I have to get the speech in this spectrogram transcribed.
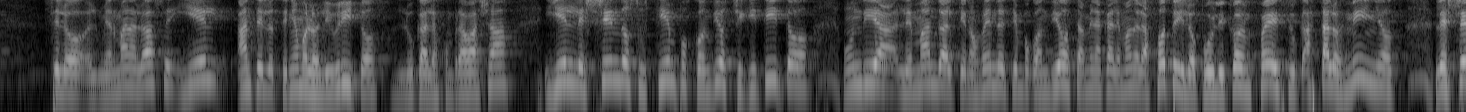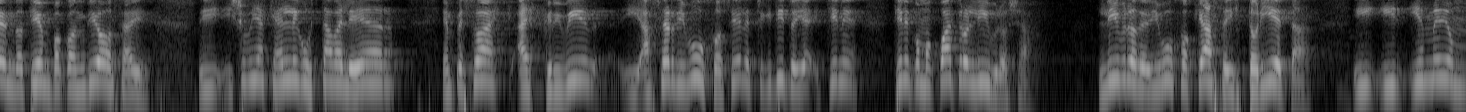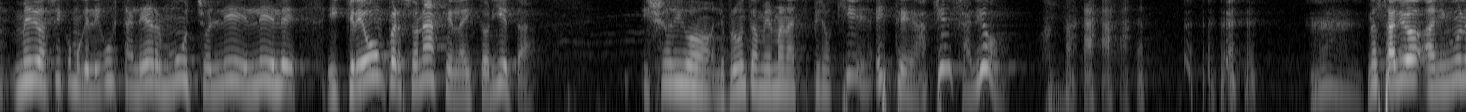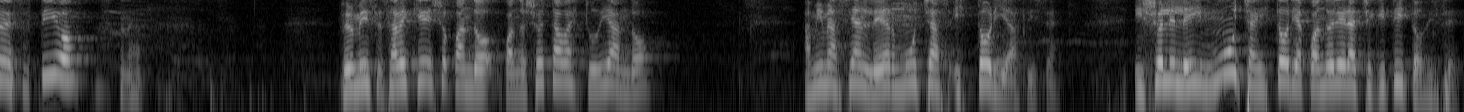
mi hermana lo hace y él, antes lo, teníamos los libritos, Lucas los compraba allá, y él leyendo sus tiempos con Dios chiquitito, un día le mando al que nos vende el tiempo con Dios, también acá le mando la foto y lo publicó en Facebook, hasta los niños leyendo tiempo con Dios ahí. Y, yo veía que a él le gustaba leer, empezó a, escribir y hacer dibujos, él es chiquitito y tiene, tiene como cuatro libros ya, libros de dibujos que hace, historieta y, es medio, así como que le gusta leer mucho, lee, lee, lee. Y creó un personaje en la historieta. Y yo digo, le pregunto a mi hermana, ¿pero qué? ¿Este a quién salió? ¿No salió a ninguno de sus tíos? Pero me dice, ¿sabes qué? Yo cuando, cuando yo estaba estudiando, a mí me hacían leer muchas historias, dice. Y yo le leí muchas historias cuando él era chiquitito, dice.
